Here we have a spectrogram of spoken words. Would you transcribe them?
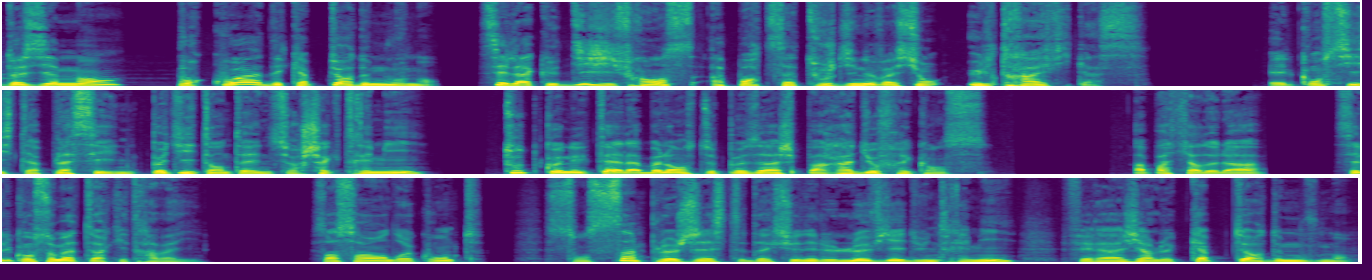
Deuxièmement, pourquoi des capteurs de mouvement? C'est là que DigiFrance apporte sa touche d'innovation ultra efficace. Elle consiste à placer une petite antenne sur chaque trémie, toute connectée à la balance de pesage par radiofréquence. À partir de là, c'est le consommateur qui travaille. Sans s'en rendre compte, son simple geste d'actionner le levier d'une trémie fait réagir le capteur de mouvement.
